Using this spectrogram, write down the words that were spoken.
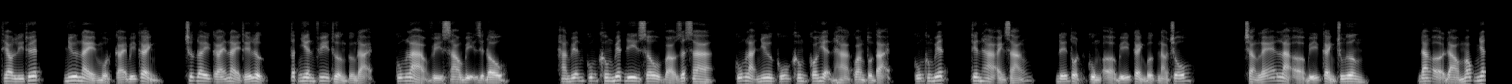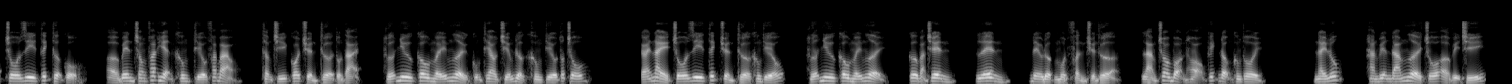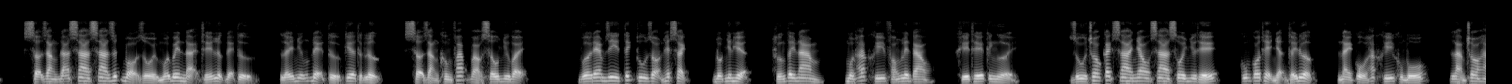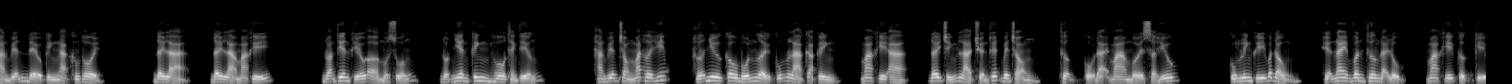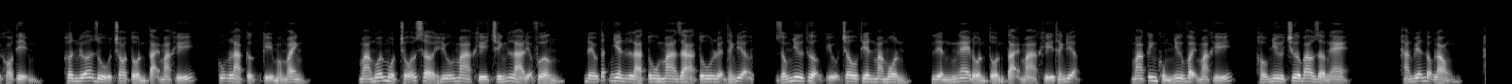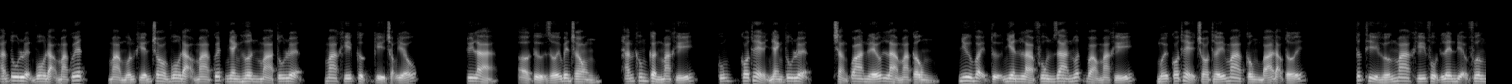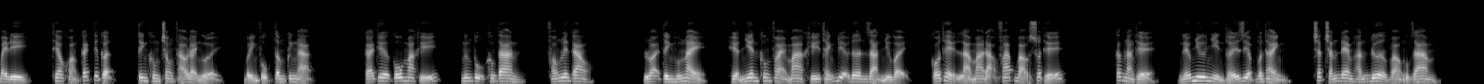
Theo lý thuyết, như này một cái bí cảnh, trước đây cái này thế lực, tất nhiên phi thường cường đại, cũng là vì sao bị diệt đâu. Hàn viễn cũng không biết đi sâu vào rất xa, cũng là như cũng không có hiện hà quang tồn tại, cũng không biết thiên hà ánh sáng đến tột cùng ở bí cảnh bực nào chỗ. Chẳng lẽ là ở bí cảnh trung ương? Đang ở đào móc nhất chỗ di tích thượng cổ, ở bên trong phát hiện không thiếu pháp bảo, thậm chí có truyền thừa tồn tại, hứa như câu mấy người cũng theo chiếm được không thiếu tốt chỗ. Cái này chỗ di tích truyền thừa không thiếu, hứa như câu mấy người, cơ bản trên, lên đều được một phần truyền thừa, làm cho bọn họ kích động không thôi. Nay lúc, hàn viện đám người chỗ ở vị trí, sợ rằng đã xa xa dứt bỏ rồi mỗi bên đại thế lực đệ tử, lấy những đệ tử kia thực lực, sợ rằng không pháp vào sâu như vậy. Vừa đem di tích thu dọn hết sạch, đột nhiên hiện, hướng tây nam, một hắc khí phóng lên cao, khí thế kinh người. Dù cho cách xa nhau xa xôi như thế, cũng có thể nhận thấy được, này cổ hắc khí khủng bố, làm cho hàn viễn đều kinh ngạc không thôi. Đây là đây là ma khí. Đoạn tiên khiếu ở một xuống, đột nhiên kinh hô thành tiếng. Hàn viễn trong mắt hơi híp, hứa như câu bốn người cũng là cả kinh ma khí a, đây chính là truyền thuyết bên trong thượng cổ đại ma mới sở hữu. Cùng linh khí bất đồng hiện nay vân thương đại lục ma khí cực kỳ khó tìm hơn nữa dù cho tồn tại ma khí cũng là cực kỳ mỏng manh. Mà mỗi một chỗ sở hữu ma khí chính là địa phương đều tất nhiên là tu ma giả tu luyện thánh địa giống như thượng cựu châu thiên ma môn liền nghe đồn tồn tại ma khí thánh địa. Ma kinh khủng như vậy ma khí hầu như chưa bao giờ nghe. Hàn viễn động lòng hắn tu luyện vô đạo ma quyết mà muốn khiến cho vô đạo ma quyết nhanh hơn mà tu luyện ma khí cực kỳ trọng yếu. Tuy là ở tử giới bên trong hắn không cần ma khí cũng có thể nhanh tu luyện chẳng qua nếu là ma công, như vậy tự nhiên là phun ra nuốt vào ma khí, mới có thể cho thấy ma công bá đạo tới. Tức thì hướng ma khí phụt lên địa phương bay đi, theo khoảng cách tiếp cận, tinh không trong pháo đài người, bình phục tâm kinh ngạc. Cái kia cố ma khí, ngưng tụ không tan, phóng lên cao. Loại tình huống này, hiển nhiên không phải ma khí thánh địa đơn giản như vậy, có thể là ma đạo pháp bảo xuất thế. Các nàng thể, nếu như nhìn thấy diệp vân thành, chắc chắn đem hắn đưa vào ngục giam.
